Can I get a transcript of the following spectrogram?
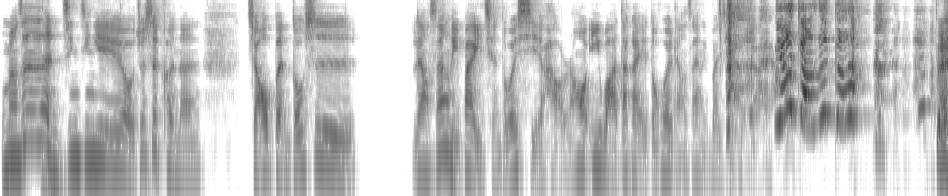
我们俩真的是很兢兢业业哦，就是可能脚本都是两三个礼拜以前都会写好，然后伊娃大概也都会两三个礼拜前就改。你要讲这个？对，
